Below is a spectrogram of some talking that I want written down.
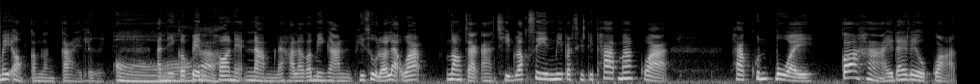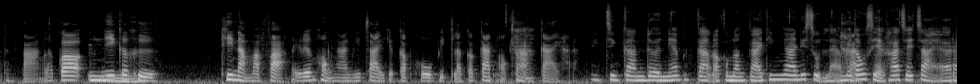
ไม่ออกกำลังกายเลยอ๋ออัอันนี้ก็เป็นข้อแนะนำนะคะ แล้วก็มีงานพิสูจน์แล้วแหละว่า นอกจากอาฉีดวัคซีนมีประสิทธิภาพมากกว่าถ้าคุณป่วยก็หายได้เร็วกว่าต่างๆ แล้วก็นี่ก็คือ ที่นำมาฝากในเรื่องของงานวิจัยเกี่ยวกับโควิด แล้วก็การออกกำลังกายค่ะ จริงๆการเดินเนี้ยเป็นการออกกำลังกายที่ง่ายที่สุดแล้วค่ะไม่ต้องเสียค่าใช้จ่ายอะไร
